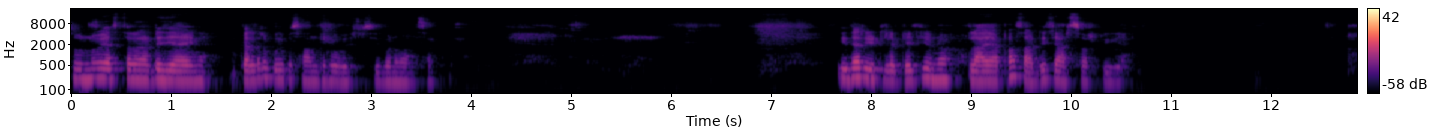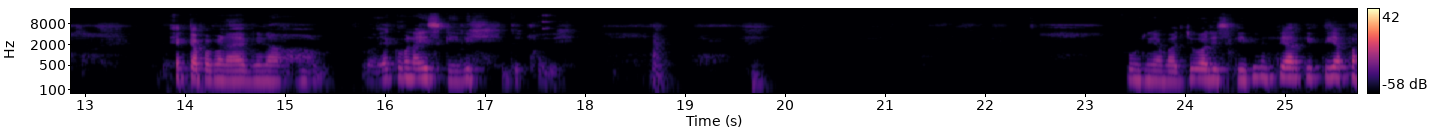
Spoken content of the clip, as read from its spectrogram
ਤੁਹਾਨੂੰ ਇਸ ਤਰ੍ਹਾਂ ਡਿਜ਼ਾਈਨ ਕਲਰ ਕੋਈ ਪਸੰਦ ਹੋਵੇ, ਤੁਸੀਂ ਬਣਵਾ ਸਕਦੇ ਇਹਦਾ ਰੇਟ ਲੱਗਿਆ ਜੀ ਉਹਨਾਂ ਲਾਇਆ ਆਪਾਂ 450 ਰੁਪਈਆ। ਇੱਕ ਆਪਾਂ ਬਣਾਇਆ ਬਿਨਾ, ਇੱਕ ਬਣਾਈ ਸਕੀ ਵੀ ਦੇਖੋ ਜੀ। ਪੂਰੀਆਂ ਬਾਜੂ ਵਾਲੀ ਸਕੀ ਵੀ ਤਿਆਰ ਕੀਤੀ ਆਪਾਂ।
